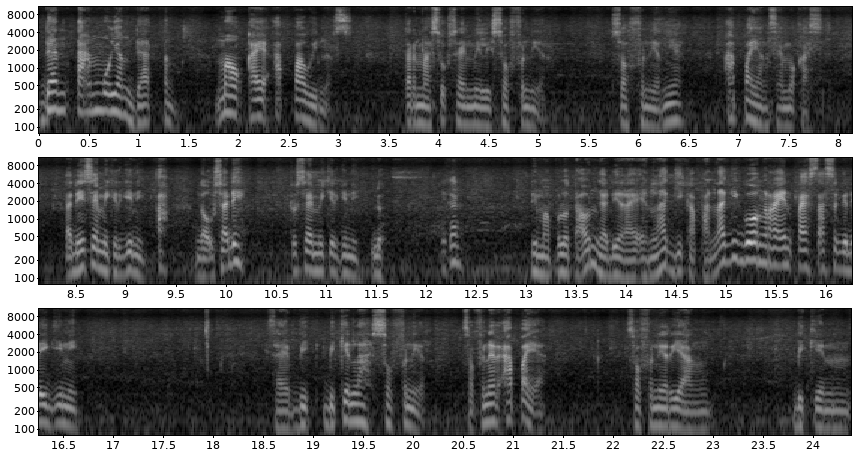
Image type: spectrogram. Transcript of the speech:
dan tamu yang datang mau kayak apa winners? Termasuk saya milih souvenir. Souvenirnya apa yang saya mau kasih? Tadi saya mikir gini ah nggak usah deh. Terus saya mikir gini loh ini kan 50 tahun nggak dirayain lagi. Kapan lagi gue ngerayain pesta segede gini? Saya bikinlah souvenir. Souvenir apa ya? Souvenir yang bikin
